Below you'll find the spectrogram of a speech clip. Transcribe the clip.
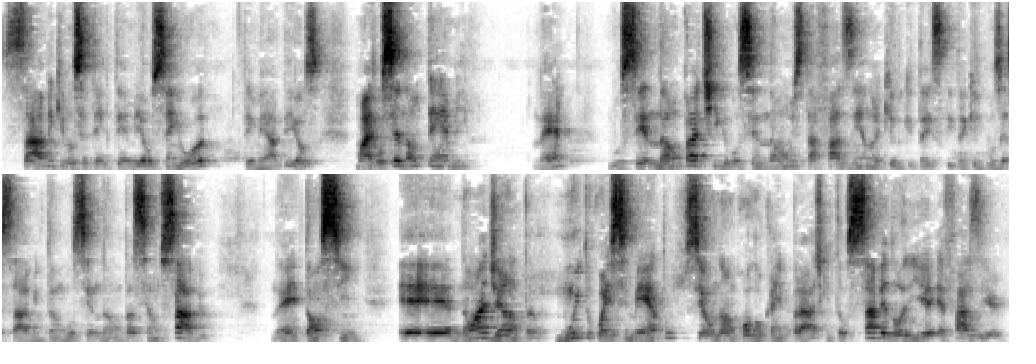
Sabe que você tem que temer ao Senhor, temer a Deus, mas você não teme, né? Você não pratica, você não está fazendo aquilo que está escrito, aquilo que você sabe, então você não está sendo sábio. Né? Então, assim, é, é, não adianta muito conhecimento se eu não colocar em prática. Então, sabedoria é fazer.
